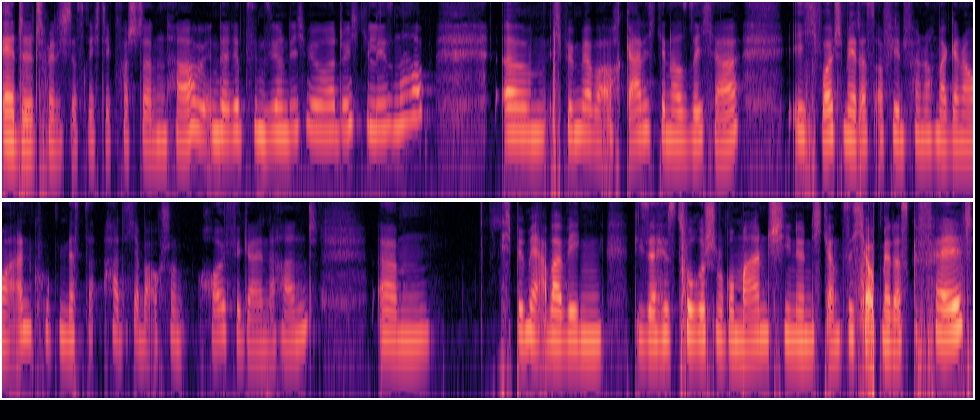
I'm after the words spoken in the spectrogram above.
Adult, wenn ich das richtig verstanden habe, in der Rezension, die ich mir mal durchgelesen habe. Ähm, ich bin mir aber auch gar nicht genau sicher. Ich wollte mir das auf jeden Fall nochmal genauer angucken. Das hatte ich aber auch schon häufiger in der Hand. Ähm, ich bin mir aber wegen dieser historischen Romanschiene nicht ganz sicher, ob mir das gefällt,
